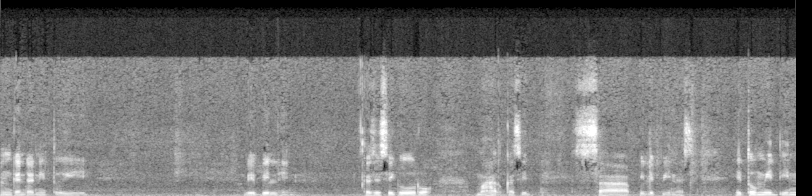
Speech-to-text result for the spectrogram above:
Ang ganda nito i bibilhin kasi siguro mahal kasi sa Pilipinas. Ito made in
